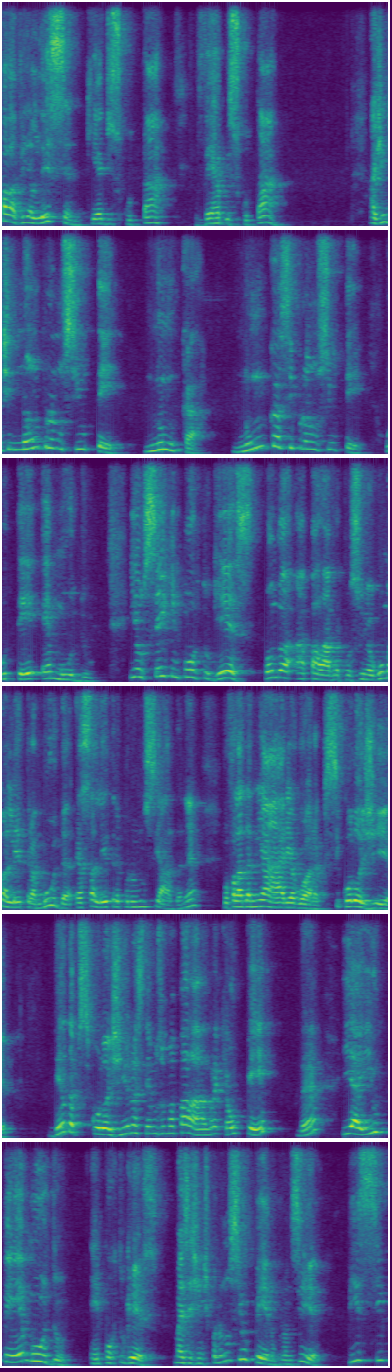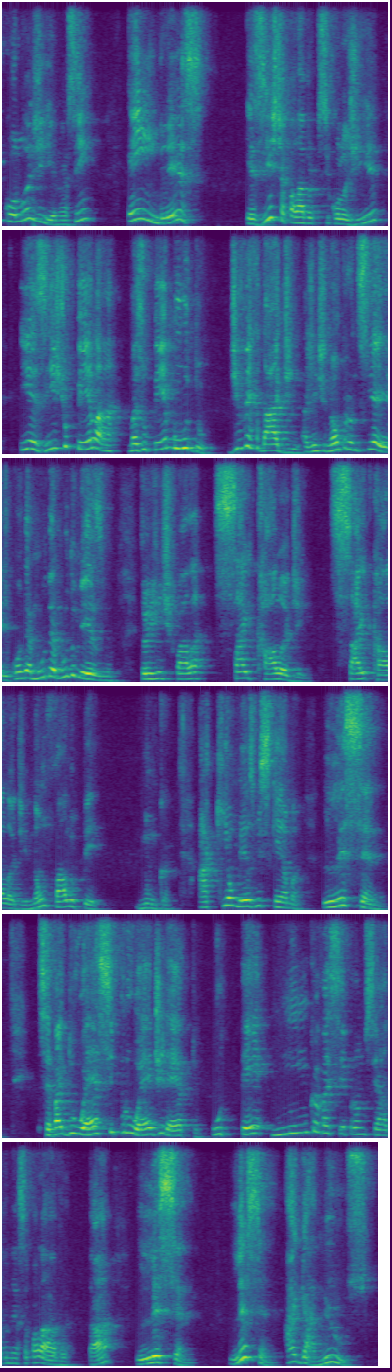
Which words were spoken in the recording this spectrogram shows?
palavrinha listen, que é de escutar, verbo escutar, a gente não pronuncia o T. Nunca. Nunca se pronuncia o T. O T é mudo. E eu sei que em português, quando a, a palavra possui alguma letra muda, essa letra é pronunciada, né? Vou falar da minha área agora, psicologia. Dentro da psicologia, nós temos uma palavra que é o P, né? E aí o P é mudo em português. Mas a gente pronuncia o P, não pronuncia? Psicologia, não é assim? Em inglês, existe a palavra psicologia e existe o P lá, mas o P é mudo, de verdade. A gente não pronuncia ele. Quando é mudo, é mudo mesmo. Então a gente fala psychology, psychology, não fala o P, nunca. Aqui é o mesmo esquema. Listen. Você vai do S para o E direto. O T nunca vai ser pronunciado nessa palavra, tá? Listen. Listen, I got news.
